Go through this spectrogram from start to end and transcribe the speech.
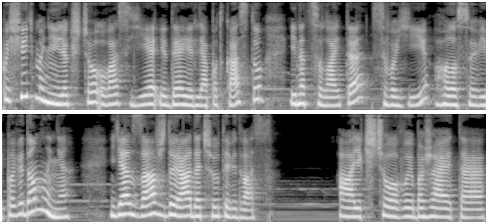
Пишіть мені, якщо у вас є ідеї для подкасту, і надсилайте свої голосові повідомлення. Я завжди рада чути від вас. А якщо ви бажаєте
